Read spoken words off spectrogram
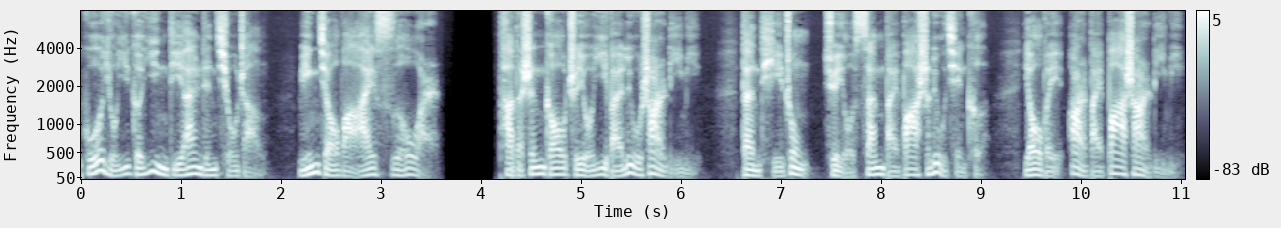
国有一个印第安人酋长，名叫瓦埃斯欧尔，他的身高只有一百六十二厘米，但体重却有三百八十六千克，腰围二百八十二厘米。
